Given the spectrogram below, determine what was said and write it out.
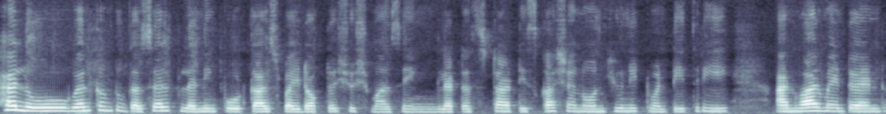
Hello, welcome to the Self Learning Podcast by Dr. Sushma Singh. Let us start discussion on Unit 23 Environment and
